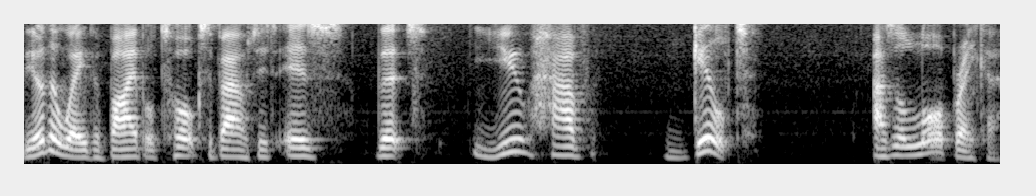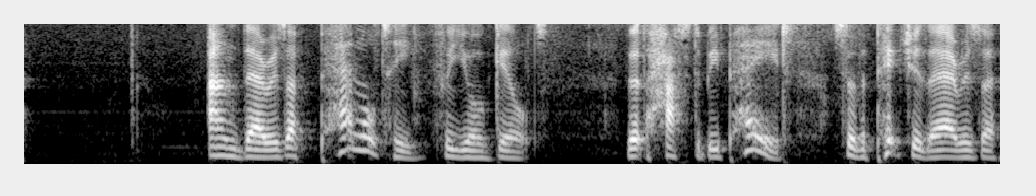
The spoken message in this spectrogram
The other way the Bible talks about it is that you have guilt as a lawbreaker, and there is a penalty for your guilt that has to be paid. So the picture there is a,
